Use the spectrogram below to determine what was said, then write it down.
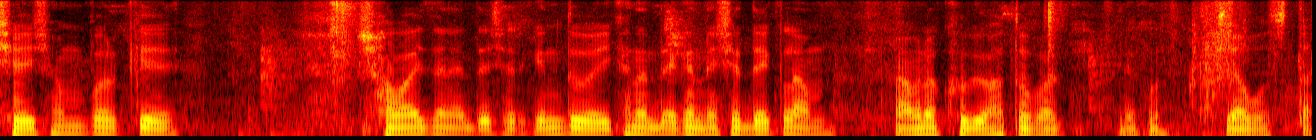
সেই সম্পর্কে সবাই জানে, দেশের কিন্তু এইখানে দেখেন, এসে দেখলাম, আমরা খুবই হতবাক। দেখুন, কি অবস্থা।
